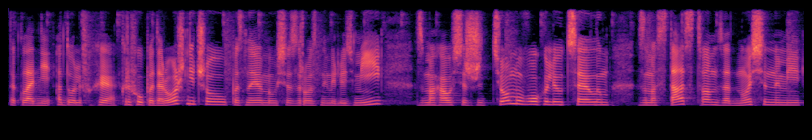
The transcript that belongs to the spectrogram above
дакладней адольф г. крыху падарожнічаў пазнаёміўся з рознымі людзьмі змагаўся з жыццём увогуле ў цэлым з мастацтвам з адносінамі.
